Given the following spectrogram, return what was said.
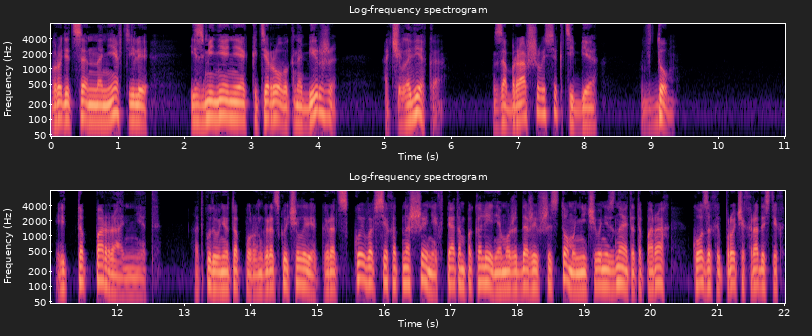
вроде цен на нефть или изменения котировок на бирже, а человека, забравшегося к тебе в дом. И топора нет. Откуда у него топор? Он городской человек, городской во всех отношениях, в пятом поколении, а может даже и в шестом. Он ничего не знает о топорах, козах и прочих радостях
